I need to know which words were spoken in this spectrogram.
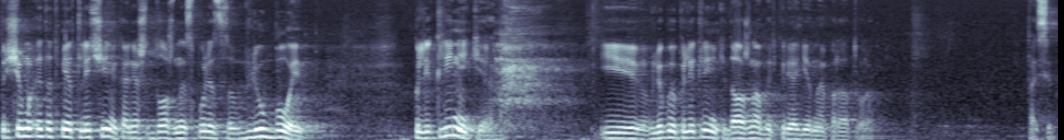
Причем этот метод лечения, конечно, должен использоваться в любой поликлинике, и в любой поликлинике должна быть криогенная аппаратура. Спасибо.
